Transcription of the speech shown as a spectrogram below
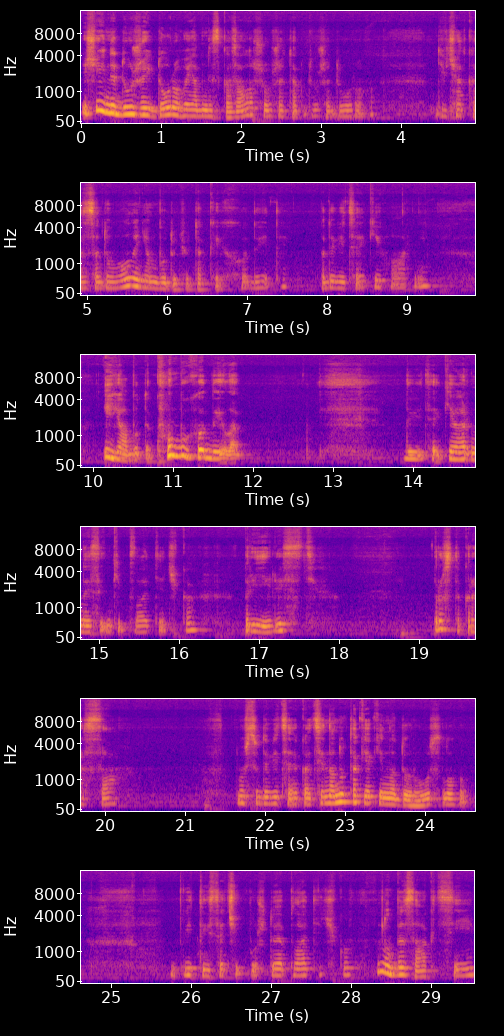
І ще й не дуже й дорого, я б не сказала, що вже так дуже дорого. Дівчатка з задоволенням будуть у таких ходити. Подивіться, які гарні. І я б у такому ходила. Дивіться, які гарнесенькі платтячка. Прелість. Просто краса. Ну, все, дивіться, яка ціна. Ну, так як і на дорослого. Дві тисячі коштує платтячко. Ну, без акції.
